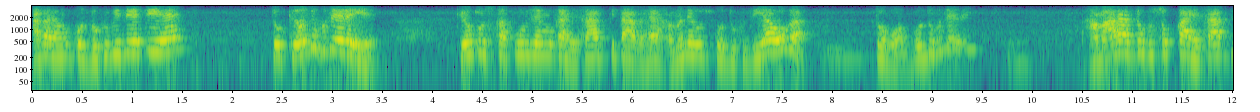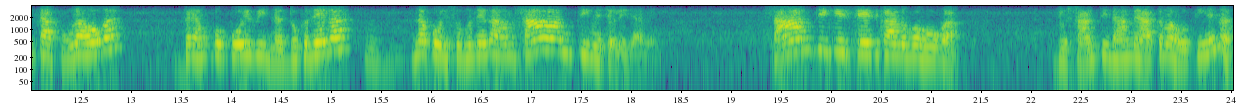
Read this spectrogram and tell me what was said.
अगर हमको दुख भी देती है तो क्यों दुख दे रही है? क्योंकि उसका पूर्व जन्म का हिसाब किताब है, हमने उसको दुख दिया होगा तो वो हमको दुख दे रही। हमारा दुख सुख का हिसाब किताब पूरा होगा, फिर हमको कोई भी न दुख देगा, न कोई सुख देगा, हम शांति में चले जाएँगे। शांति की स्टेज का अनुभव होगा। जो शांति धाम में आत्मा होती है ना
